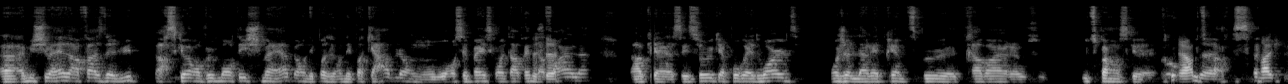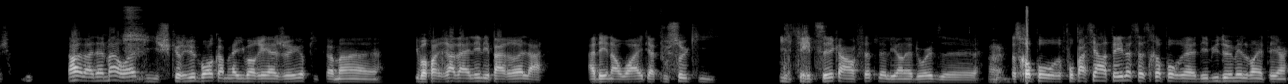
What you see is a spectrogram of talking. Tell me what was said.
a mis Shimaev en face de lui parce qu'on veut monter Shimaev. On n'est pas, on pas câble, on, sait bien ce qu'on est en train de faire. Donc, c'est sûr que pour Edwards, moi, je l'aurais pris un petit peu de travers où, tu penses que. Où tu penses. Ah, ben, honnêtement, ouais, puis je suis curieux de voir comment il va réagir, puis comment il va faire ravaler les paroles à, Dana White et à tous ceux qui, le critiquent, en fait, Leon Edwards. Euh, ce sera pour. faut patienter, là, ce sera pour euh, début 2021.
